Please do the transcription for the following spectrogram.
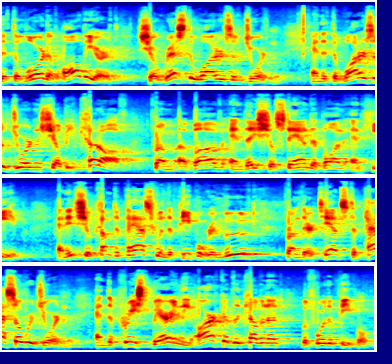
that the Lord of all the earth shall rest the waters of Jordan, and that the waters of Jordan shall be cut off from above, and they shall stand upon an heap. And it shall come to pass when the people removed from their tents to pass over Jordan, and the priest bearing the ark of the covenant before the people,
